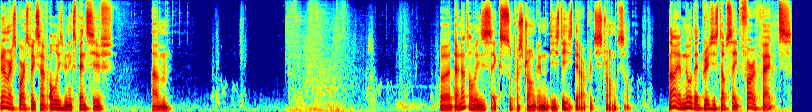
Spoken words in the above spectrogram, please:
Remember, sports specs have always been expensive. Um, but they're not always like super strong, and these days they are pretty strong. So now I know that Graves is topside for fact.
